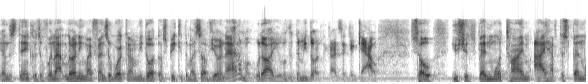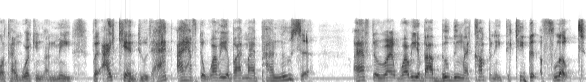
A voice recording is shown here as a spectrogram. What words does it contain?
You understand? Because if we're not learning, my friends, and working on midot, I'm speaking to myself, you're an animal. What are you? Look at the midot. The guy's like a cow. So you should spend more time. I have to spend more time working on me. But I can't do that. I have to worry about my panusa. I have to worry about building my company to keep it afloat.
